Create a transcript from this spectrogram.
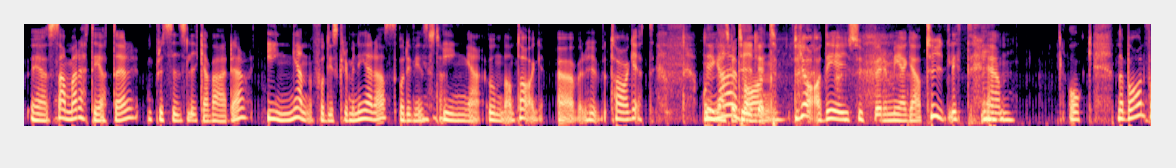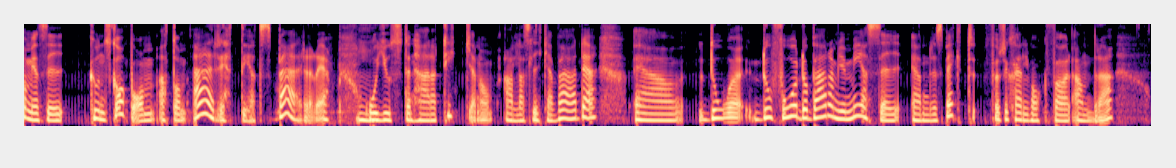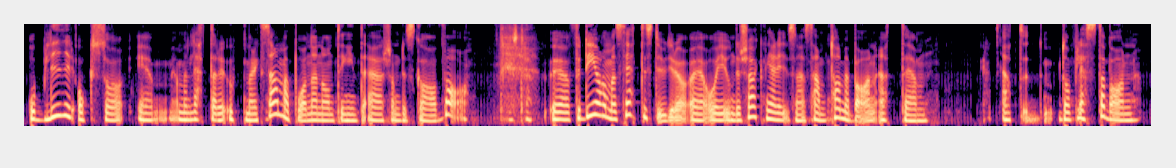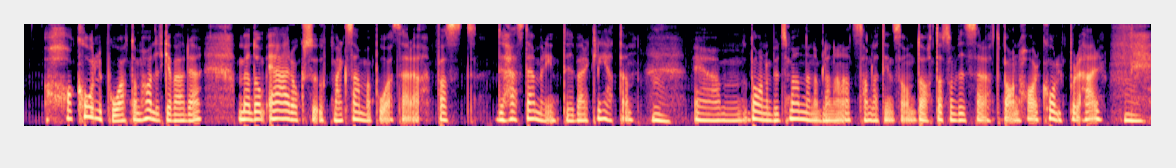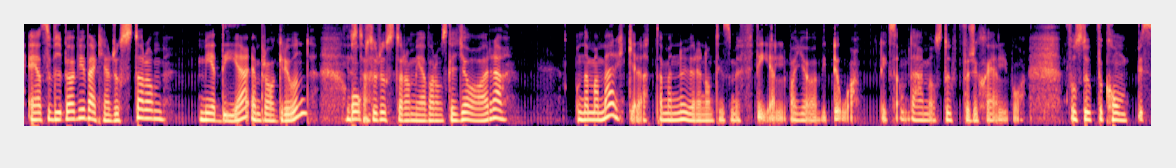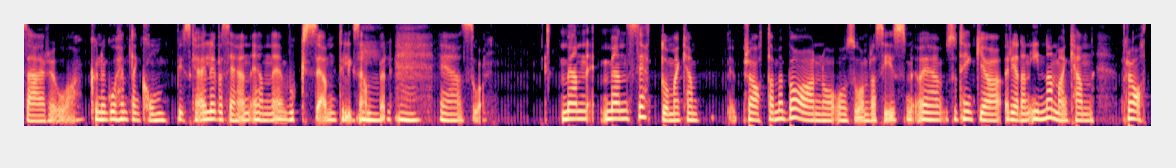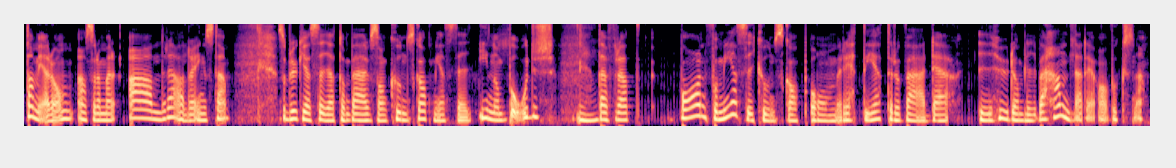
eh, samma rättigheter och precis lika värde. Ingen får diskrimineras och det finns det. inga undantag överhuvudtaget. Och det är ganska tydligt. Barn, ja, det är ju super mega tydligt. Mm. Eh, och när barn får med sig kunskap om att de är rättighetsbärare mm. och just den här artikeln om allas lika värde eh, då, då, får, då bär de ju med sig en respekt för sig själva och för andra och blir också eh, lättare uppmärksamma på när någonting inte är som det ska vara. Det. Eh, för det har man sett i studier och, eh, i undersökningar i såna samtal med barn att, eh, att de flesta barn har koll på att de har lika värde. Men de är också uppmärksamma på att så här, fast det här stämmer inte i verkligheten. Mm. Eh, Barnombudsmannen har bland annat samlat in sån data som visar att barn har koll på det här. Mm. Eh, så vi behöver ju verkligen rusta dem med det, en bra grund. Och också rusta dem med vad de ska göra. Och när man märker att men nu är det någonting som är fel, vad gör vi då? Liksom, det här med att stå upp för sig själv och få stå upp för kompisar och kunna gå och hämta en kompis, eller vad säger jag, en, en vuxen till exempel. Mm, mm. Eh, så. Men, men sätt då man kan prata med barn och, och, så om rasism eh, så tänker jag redan innan man kan prata med dem, alltså de är allra, allra yngsta så brukar jag säga att de bär sån kunskap med sig inombords. Mm. Därför att barn får med sig kunskap om rättigheter och värde i hur de blir behandlade av vuxna.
